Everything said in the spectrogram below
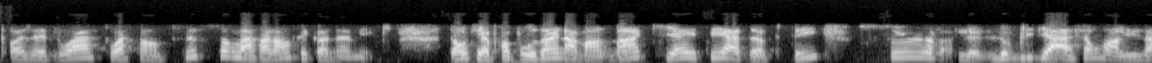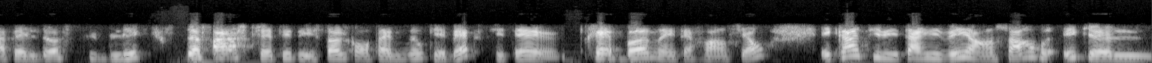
projet de loi 66 sur la relance économique. Donc, il a proposé un amendement qui a été adopté sur l'obligation dans les appels d'offres publics de faire traiter des sols contaminés au Québec, ce qui était une très bonne intervention. Et quand il est arrivé en chambre et que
